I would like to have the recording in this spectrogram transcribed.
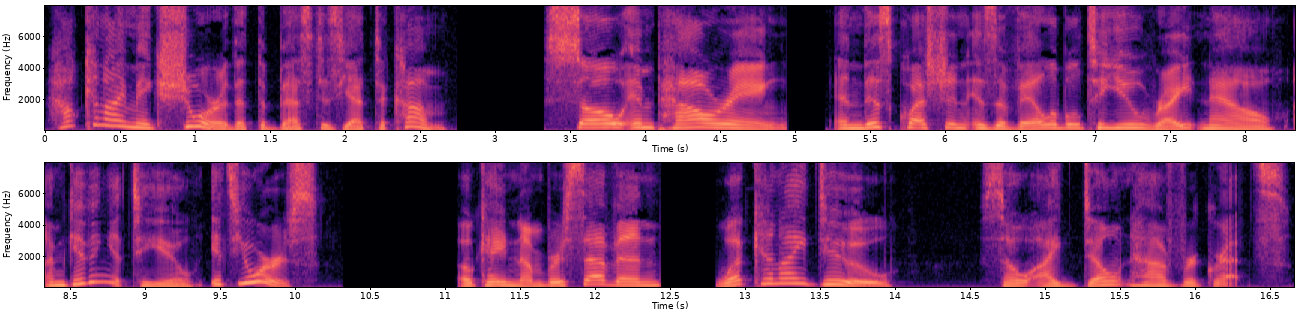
how can I make sure that the best is yet to come? So empowering. And this question is available to you right now. I'm giving it to you. It's yours. Okay, number seven. What can I do so I don't have regrets?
